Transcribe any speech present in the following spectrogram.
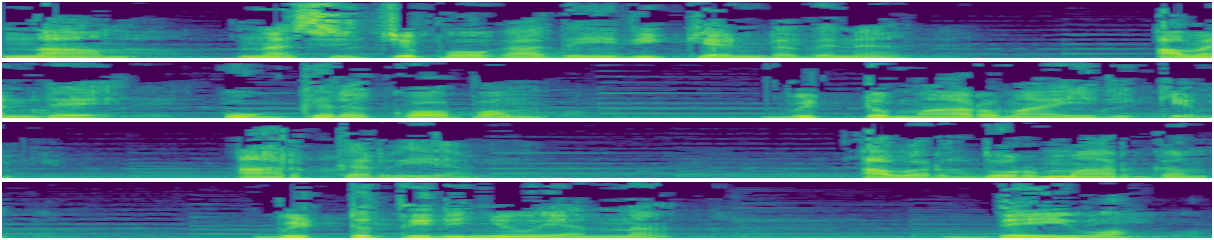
നാം നശിച്ചു പോകാതെ ഇരിക്കേണ്ടതിന് അവന്റെ ഉഗ്രകോപം വിട്ടുമാറുമായിരിക്കും. ആർക്കറിയാം? അവർ ദുർമാർഗം വിട്ടുതിരിഞ്ഞു എന്ന് ദൈവം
